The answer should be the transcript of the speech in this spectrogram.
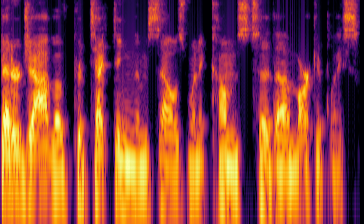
better job of protecting themselves when it comes to the marketplace.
